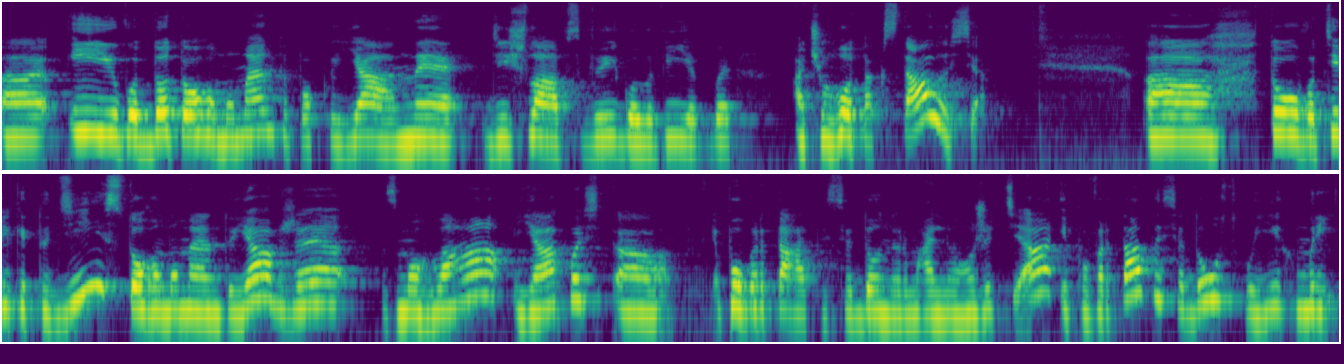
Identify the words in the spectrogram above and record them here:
Е, І от до того моменту, поки я не дійшла в своїй голові, якби, а чого так сталося? То от тільки тоді, з того моменту, я вже змогла якось повертатися до нормального життя і повертатися до своїх мрій.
